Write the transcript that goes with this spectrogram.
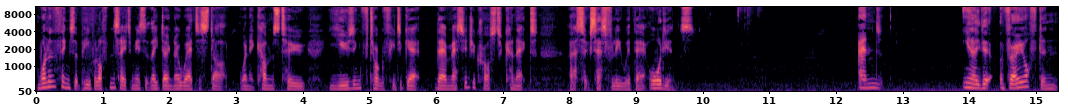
One of the things that people often say to me is that they don't know where to start when it comes to using photography to get their message across to connect uh, successfully with their audience. And you know, the, very often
